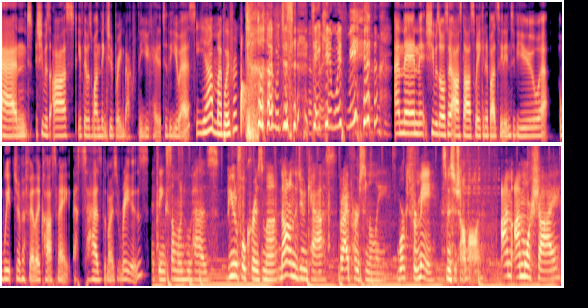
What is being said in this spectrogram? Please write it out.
and she was asked if there was one thing she'd bring back from the UK to the US. Yeah, my boyfriend. I would just take him with me. and then she was also asked last week in a BuzzFeed interview which of a fellow castmates has the most rizz. I think someone who has beautiful charisma, not on the Dune cast, but I personally worked for me, is Mr. Tom Holland. I'm I'm more shy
